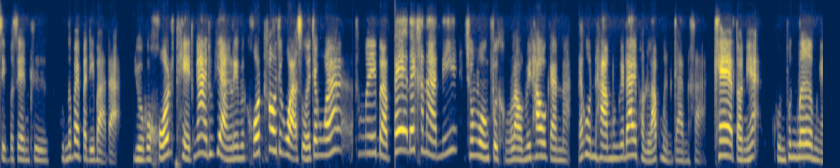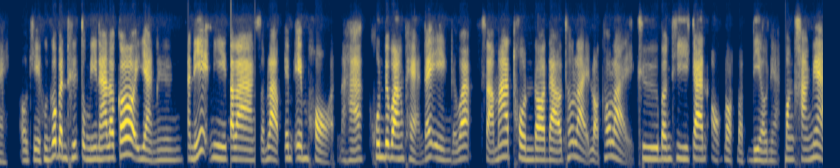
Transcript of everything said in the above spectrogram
90%คือคุณต้องไปปฏิบัติอะอยู่กับโค้ดเทรดง่ายทุกอย่างเลยมันโค้ดเข้าจังหวะสวยจังวะทำไมแบบเป๊ะได้ขนาดนี้ ชั่วโมงฝึกของเราไม่เท่ากันอะถ้าคุณทำคุณก็ได้ผลลัพธ์เหมือนกันค่ะ แค่ตอนเนี้ยคุณเพิ่งเริ่มไง โอเค คุณก็บันทึกตรงนี้นะ แล้วก็อีกอย่างหนึ่งอันนี้มีตารางสำหรับ MM port นะคะ คุณไปวางแผนได้เองเลยว่าสามารถทนดอดาวเท่าไหร่หลอดเท่าไหร่ คือบางทีการออกหลอดหลอดเดียวเนี่ย บางครั้งเนี่ย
